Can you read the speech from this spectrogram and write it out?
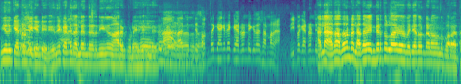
നീ അത് കേട്ടോണ്ടിരിക്കേണ്ടി വരും. ഇതിനെക്കാട്ടി നല്ല എന്താണ്? നീ അങ്ങ് മാറിപ്പോണേ. അല്ല അത് അതുകൊണ്ടല്ല. അത് എന്റെ അടുത്തുള്ള മര്യാദ കൊണ്ടാണോ എന്ന് പറയാത്ത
